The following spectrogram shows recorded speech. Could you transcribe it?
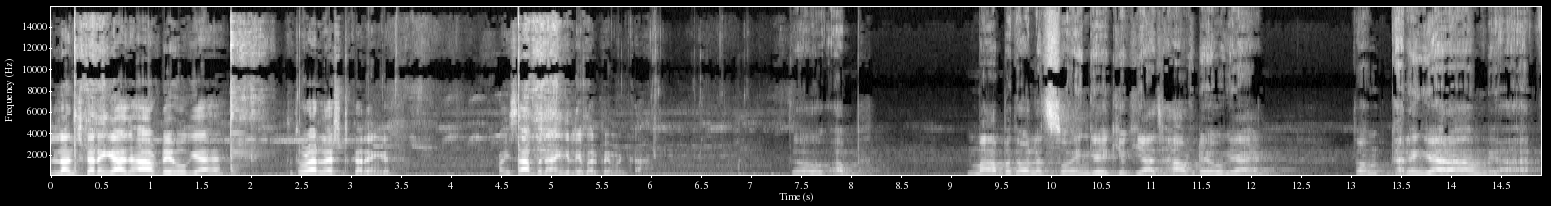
लंच करेंगे, आज हाफ़ डे हो गया है तो थोड़ा रेस्ट करेंगे। और हिसाब बनाएँगे लेबर पेमेंट का। तो अब माँ बदौलत सोएँगे, क्योंकि आज हाफ़ डे हो गया है तो हम करेंगे आराम, यार,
